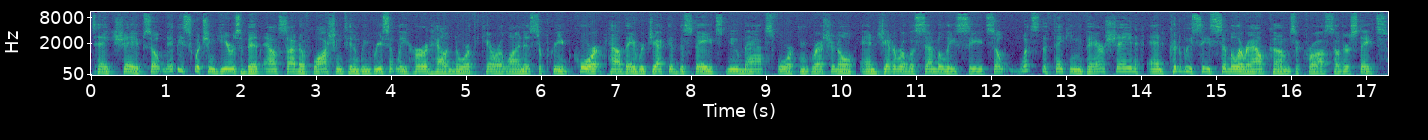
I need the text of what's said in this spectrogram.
takes shape. So maybe switching gears a bit outside of Washington, we recently heard how North Carolina's Supreme Court how they rejected the state's new maps for congressional and general assembly seats. So what's the thinking there, Shane? And could we see similar outcomes across other states?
